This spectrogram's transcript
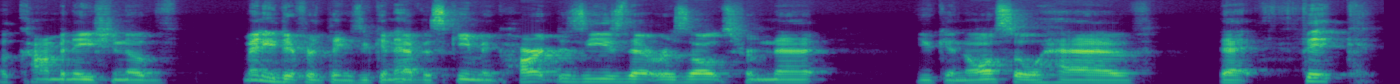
a combination of many different things. You can have ischemic heart disease that results from that. You can also have that thick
